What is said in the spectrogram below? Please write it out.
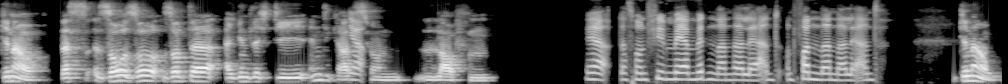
Genau, das so, so sollte eigentlich die Integration ja. laufen. Ja, dass man viel mehr miteinander lernt und voneinander lernt. Genau.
